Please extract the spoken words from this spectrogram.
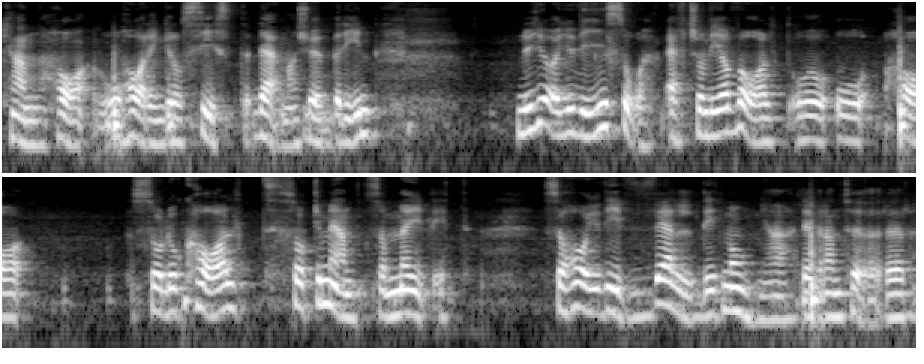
kan ha och har en grossist där man köper in. Nu gör ju vi så eftersom vi har valt att, att ha så lokalt sortiment som möjligt så har ju vi väldigt många leverantörer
